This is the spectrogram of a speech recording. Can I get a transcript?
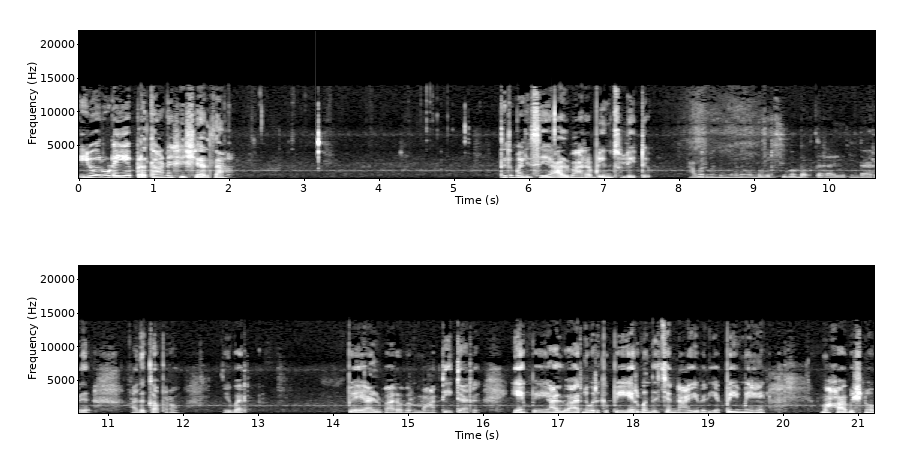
இவருடைய பிரதான சிஷ்யர் தான் திருமலிசை ஆழ்வார் அப்படின்னு சொல்லிட்டு. அவர் வந்து முதல் வந்து ஒரு சிவபக்தராக இருந்தார். அதுக்கப்புறம் இவர் பேயாழ்வார் அவர் மாற்றிட்டார் ஏன் பேயாழ்வார்னு இவருக்கு பெயர் வந்துச்சுன்னா இவர் எப்பயுமே மகாவிஷ்ணுவை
